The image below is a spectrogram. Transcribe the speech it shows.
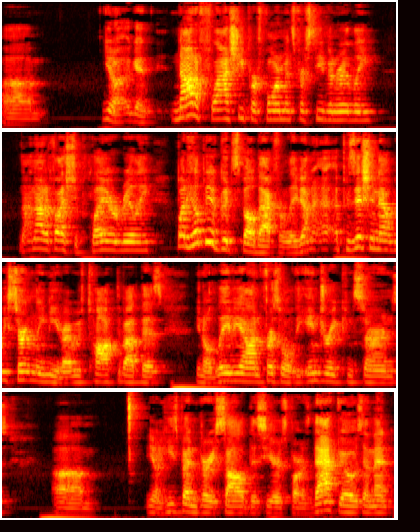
Um, you know, again, not a flashy performance for Stevan Ridley. Not, not a flashy player, really. But he'll be a good spell back for Le'Veon, a, a position that we certainly need, right? We've talked about this. You know, Le'Veon, first of all, the injury concerns. Um, you know, he's been very solid this year as far as that goes. And then,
